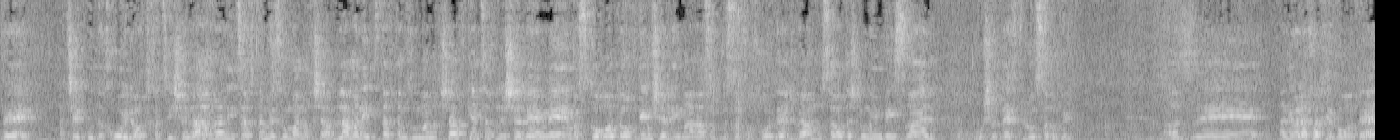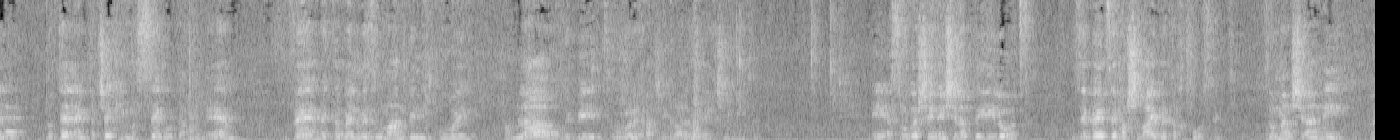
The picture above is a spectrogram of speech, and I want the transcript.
והצ'ק הוא דחוי לעוד חצי שנה ואני צריך את המזומן עכשיו. למה אני אצטרך את המזומן עכשיו? כי אני צריך לשלם אה, משכורות לעובדים שלי, מה לעשות בסוף החודש, והמוסר התשלומים בישראל הוא שוטף פלוס הרבה. אז uh, אני הולך לחברות האלה, נותן להם את הצ'קים, מסב אותם אליהם, ומקבל מזומן בניכוי עמלה או ריבית, כל אחד שיקרא לזה איך שהוא רוצה. Uh, הסוג השני של הפעילות זה בעצם אשראי בתחפושת. זה אומר שאני uh,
